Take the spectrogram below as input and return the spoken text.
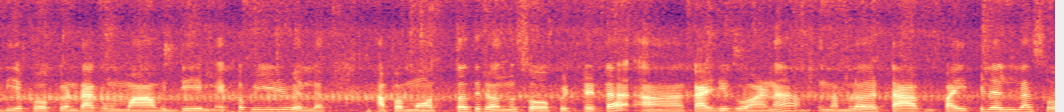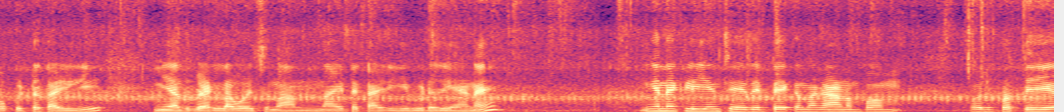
ഇടിയപ്പമൊക്കെ ഉണ്ടാക്കുമ്പോൾ മാവിന്റെയും ഒക്കെ വീഴുമല്ലോ അപ്പം മൊത്തത്തിലൊന്ന് സോപ്പിട്ടിട്ട് കഴുകുവാണ്. നമ്മൾ ടാ പൈപ്പിലെല്ലാം സോപ്പിട്ട് കഴുകി ഇനി അത് വെള്ളം ഒഴിച്ച് നന്നായിട്ട് കഴുകി വിടുകയാണ്. ഇങ്ങനെ ക്ലീൻ ചെയ്തിട്ടേക്കുന്ന കാണുമ്പം ഒരു പ്രത്യേക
